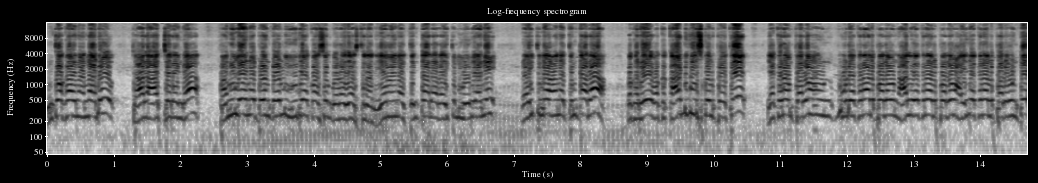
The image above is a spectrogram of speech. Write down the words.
ఇంకొక ఆయన అన్నాడు చాలా ఆశ్చర్యంగా పని లేనటువంటి వాళ్ళు యూరియా కోసం గొడవ చేస్తున్నారు. ఏమైనా తింటారా రైతులు యూరియాని? రైతులు ఏమైనా తింటారా? ఒక రే ఒక కార్డు తీసుకొని పోతే ఎకరం పొలం మూడు ఎకరాల పొలం నాలుగు ఎకరాల పొలం ఐదు ఎకరాల పొలం ఉంటే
